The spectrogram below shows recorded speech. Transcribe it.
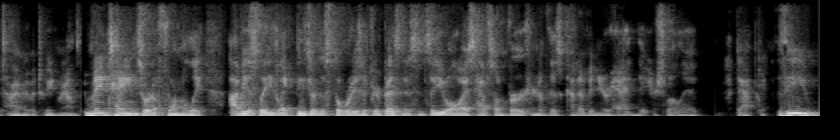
time in between rounds. Maintained sort of formally. Obviously, like these are the stories of your business. And so you always have some version of this kind of in your head that you're slowly adapting. The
